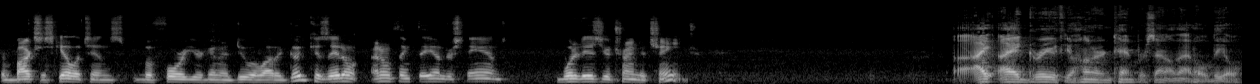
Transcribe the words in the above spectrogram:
or box of skeletons before you're going to do a lot of good because they don't. I don't think they understand what it is you're trying to change. I, I agree with you 110% on that whole deal.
